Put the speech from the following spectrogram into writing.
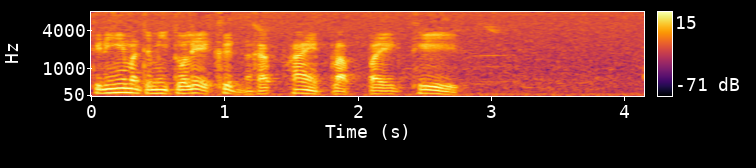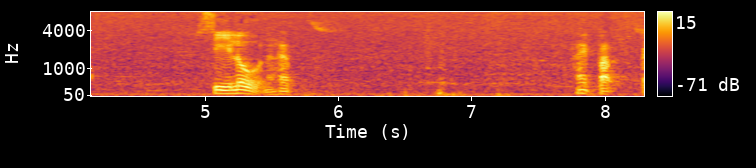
ทีนี้มันจะมีตัวเลขขึ้นนะครับ ให้ปรับไปที่ซีโร่นะครับ ให้ปรับไป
